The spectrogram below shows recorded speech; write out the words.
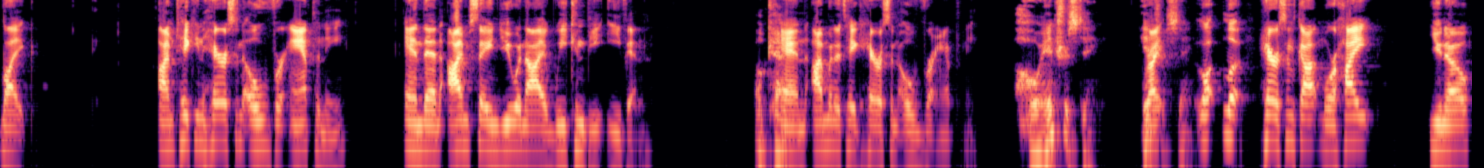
like, I'm taking Harrison over Anthony, and then I'm saying you and I we can be even, okay. and I'm going to take Harrison over Anthony. oh, interesting. Right? Interesting. Look, look, Harrison's got more height. You know,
